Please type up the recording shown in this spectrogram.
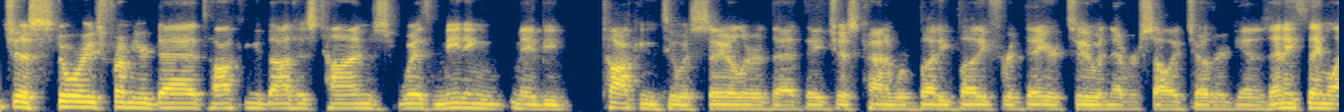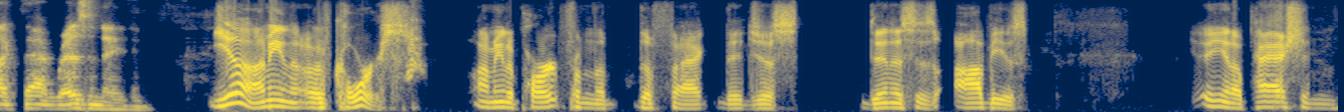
just stories from your dad talking about his times with meeting maybe talking to a sailor that they just kind of were buddy buddy for a day or two and never saw each other again is anything like that resonating Yeah, I mean, of course. I mean, apart from the the fact that just Dennis's obvious, you know, passion.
